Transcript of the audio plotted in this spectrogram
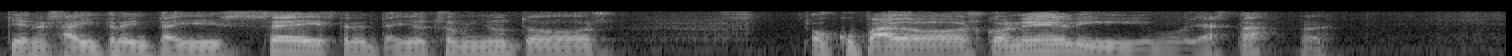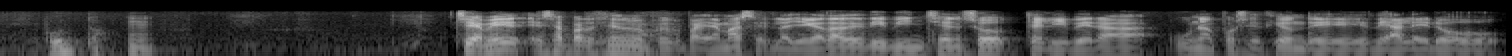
tienes ahí 36, 38 minutos ocupados con él y pues, ya está. Eh, punto. Hmm. Sí, a mí esa posición me preocupa. Además, la llegada de Di Vincenzo te libera una posición de, alero.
